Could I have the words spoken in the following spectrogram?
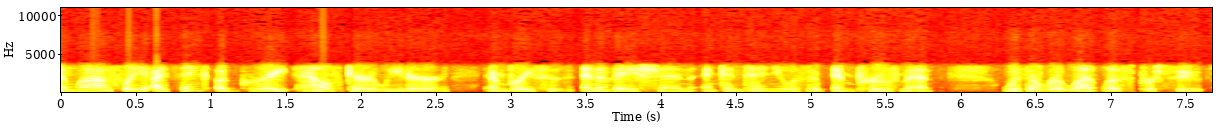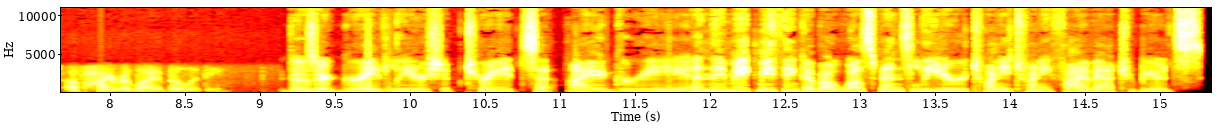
And lastly, I think a great healthcare leader embraces innovation and continuous improvement with a relentless pursuit of high reliability. Those are great leadership traits. I agree. And they make me think about WellSpan's Leader 2025 attributes.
